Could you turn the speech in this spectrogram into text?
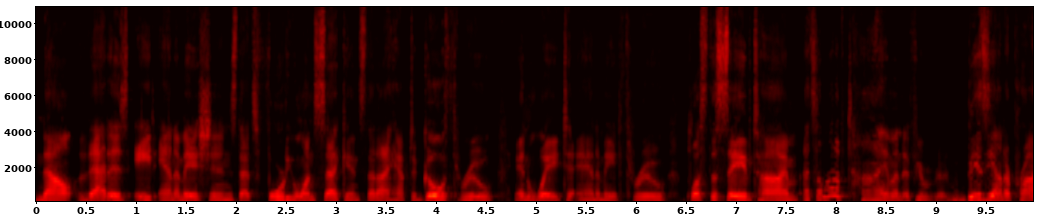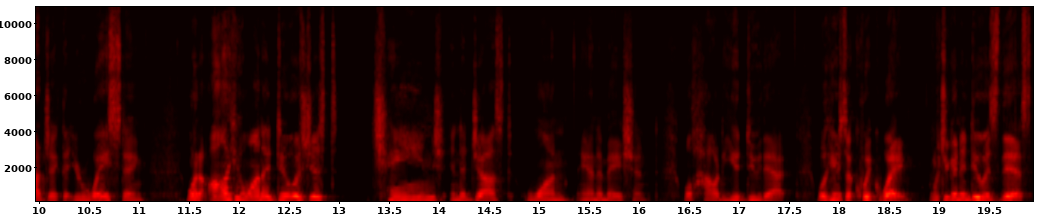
Now, that is eight animations, that's 41 seconds that I have to go through and wait to animate through, plus the save time. That's a lot of time, and if you're busy on a project that you're wasting, when all you want to do is just change and adjust one animation. Well, how do you do that? Well, here's a quick way. What you're going to do is this.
